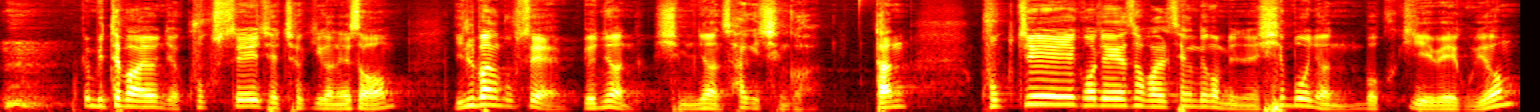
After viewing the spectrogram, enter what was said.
그 밑에 봐요. 이제 국세 제척 기간에서 일반 국세 몇 년? 10년 사기친 거. 단 국제 거래에서 발생된 건 몇 년? 15년. 뭐 그게 예외고요.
